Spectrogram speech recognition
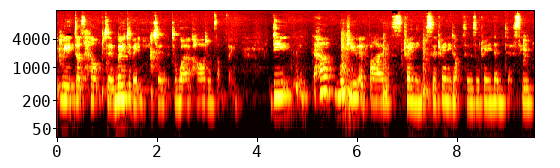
it really does help to motivate you to, to work hard on something. Do you, how would you advise trainees, so trainee doctors or trainee dentists who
